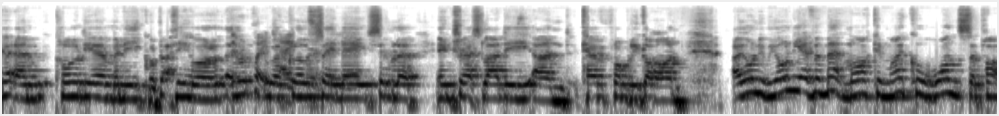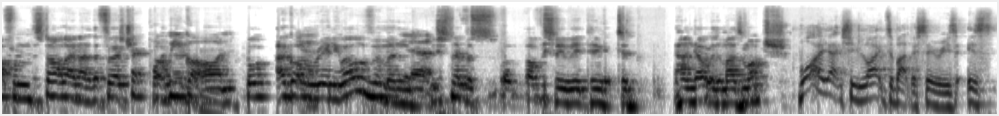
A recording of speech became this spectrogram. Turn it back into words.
Like um, Claudia, Monique, were, I think were, They were quite tight, close, weren't same they? age, similar interest. Laddie and Kev probably got on. I only we only ever met Mark and Michael once, apart from the start line at the first checkpoint. But we And- got on. But I got on really well with them, and Yeah. we just never. Obviously, we didn't get to hang out with them as much. What I actually liked about the series is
